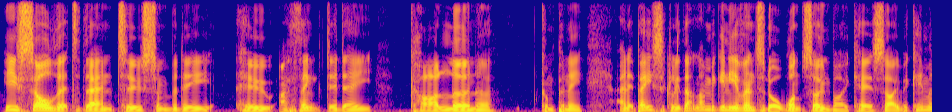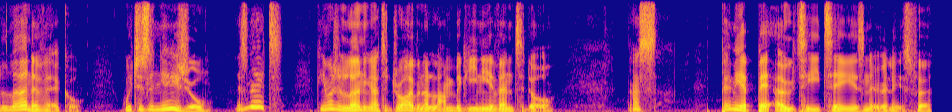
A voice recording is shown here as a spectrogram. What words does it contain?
He sold it then to somebody who I think did a car learner company, and it basically that Lamborghini Aventador, once owned by KSI, became a learner vehicle, which is unusual, isn't it? Can you imagine learning how to drive in a Lamborghini Aventador? That's maybe a bit OTT, isn't it? Really, it's for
